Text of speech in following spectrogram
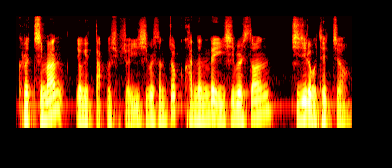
그렇지만 여기 딱 보십시오. 21선 뚫고 갔는데 21선 지지를 못했죠.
